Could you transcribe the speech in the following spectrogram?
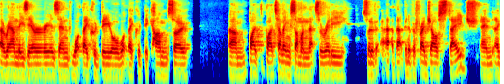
around these areas and what they could be or what they could become. So um, by by telling someone that's already sort of at that bit of a fragile stage and I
